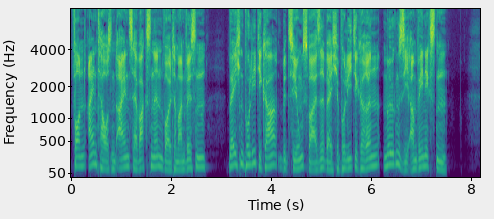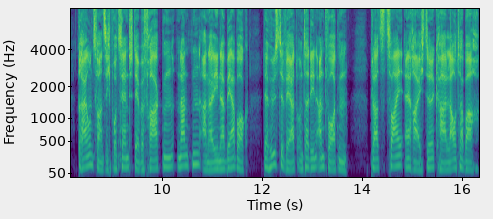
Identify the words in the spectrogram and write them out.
Von 1001 Erwachsenen wollte man wissen, welchen Politiker bzw. welche Politikerin mögen Sie am wenigsten? 23 Prozent der Befragten nannten Annalena Baerbock, der höchste Wert unter den Antworten. Platz 2 erreichte Karl Lauterbach,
